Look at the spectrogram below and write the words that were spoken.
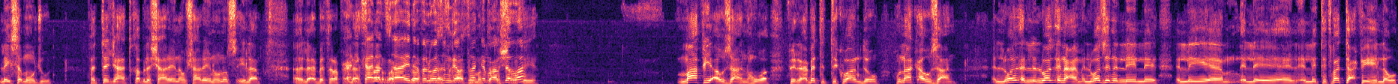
ليس موجود. فاتجهت قبل شهرين أو شهرين ونص إلى لعبة رفع يعني الأثقال كانت زايده في الوزن قصدك ابو عبد الله؟ ما في أوزان. هو في لعبة التايكواندو هناك أوزان. الوزن نعم الوزن اللي اللي اللي اللي, اللي تتمتع فيه لو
